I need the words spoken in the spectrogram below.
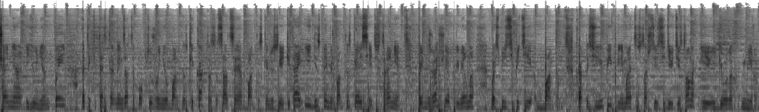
China Union Pay – это китайская организация по обслуживанию банковских карт, ассоциация банковской индустрии Китая и единственная межбанковская сеть в стране, принадлежащая примерно 85 банкам. Карты CUP принимаются в 169 странах и регионах мира.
